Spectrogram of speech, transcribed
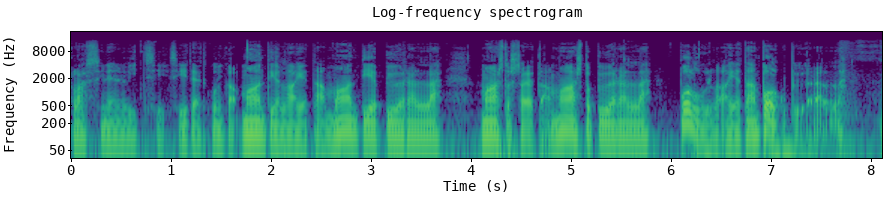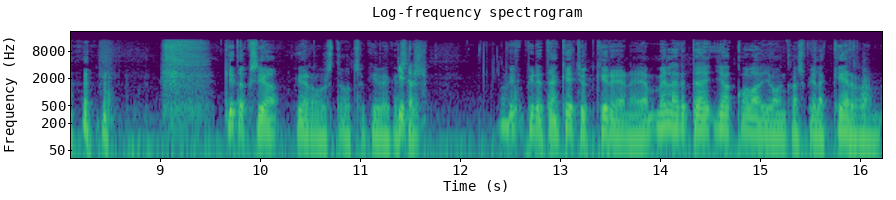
klassinen vitsi siitä, että kuinka maantiellä ajetaan maantiepyörällä, maastossa ajetaan maastopyörällä, poluilla ajetaan polkupyörällä. Kiitoksia vierailusta Otso Kivekäs. Kiitos. Pi- Pidetään ketjut kireänä ja me lähdetään Jaakko Alajoen kanssa vielä kerran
